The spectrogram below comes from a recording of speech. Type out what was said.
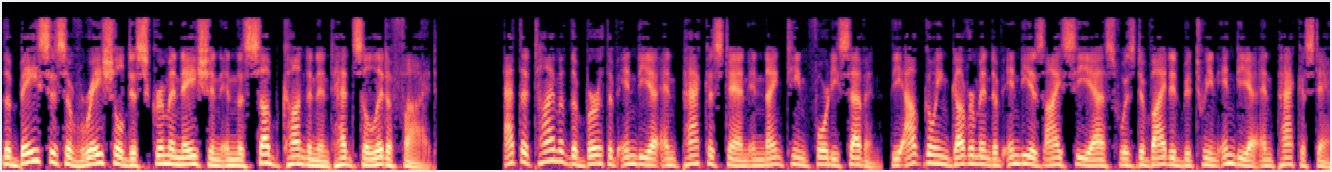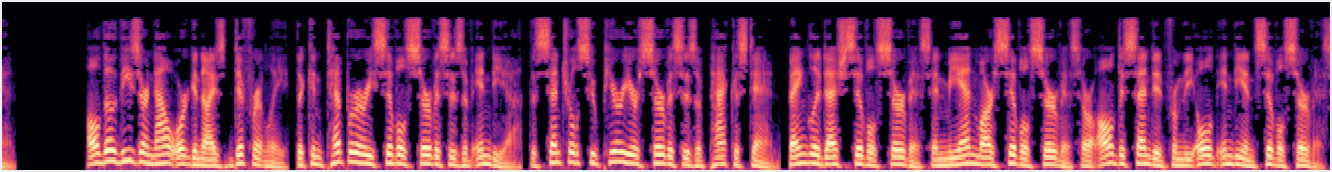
"...the basis of racial discrimination in the subcontinent had solidified." At the time of the birth of India and Pakistan in 1947, the outgoing government of India's ICS was divided between India and Pakistan. Although these are now organized differently, the contemporary civil services of India, the Central Superior Services of Pakistan, Bangladesh Civil Service and Myanmar Civil Service are all descended from the old Indian civil service.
